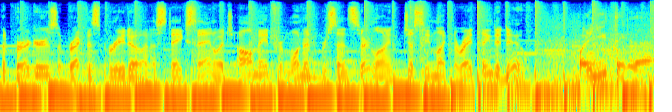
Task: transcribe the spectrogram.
but burgers, a breakfast burrito, and a steak sandwich, all made from 100% sirloin, just seemed like the right thing to do. Why didn't you think of that?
